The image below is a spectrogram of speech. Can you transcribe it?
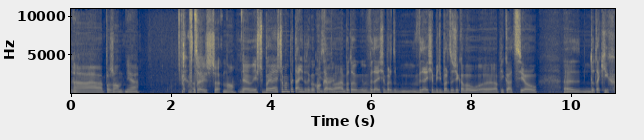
e, porządnie. Co Okej. jeszcze? No. E, Jeszcze, bo ja jeszcze mam pytanie do tego Okej. quiz bo to wydaje się, bardzo, wydaje się być bardzo ciekawą e, aplikacją e, do takich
